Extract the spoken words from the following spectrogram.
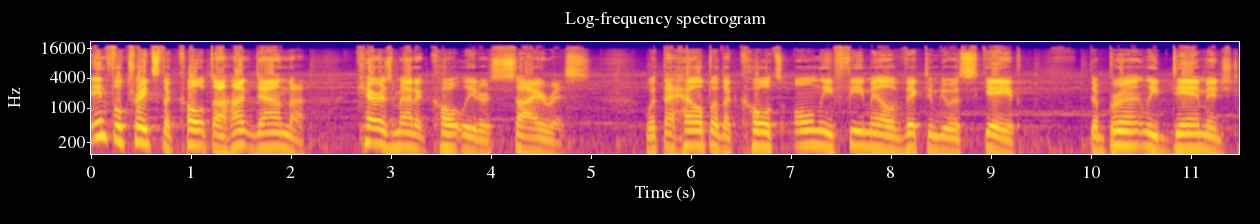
infiltrates the cult to hunt down the charismatic cult leader Cyrus. With the help of the cult's only female victim to escape, the brilliantly damaged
